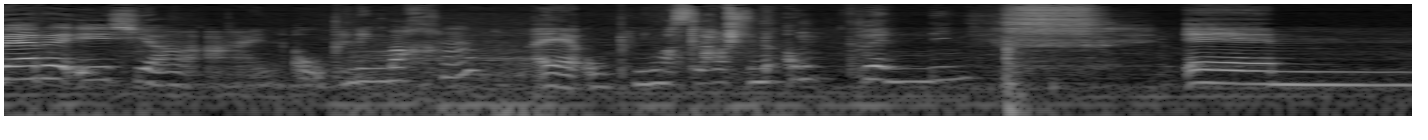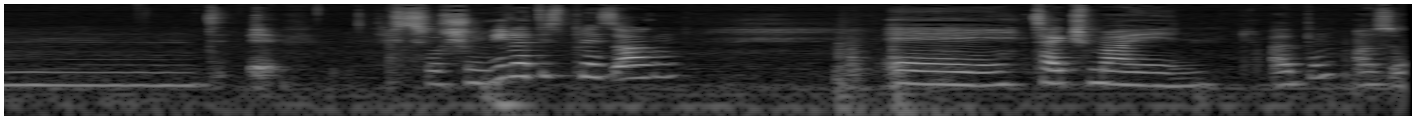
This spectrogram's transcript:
werde ich ja ein Opening machen. Äh, Opening, was glaube ich für ein Opening? Ähm, äh, ich soll schon wieder Display sagen. Äh, zeige ich mein Album, also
